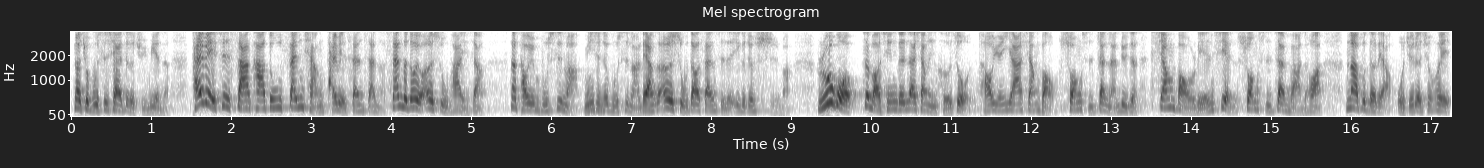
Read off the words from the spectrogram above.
那就不是现在这个局面了。台北是沙卡都三强，台北三三了，三个都有二十五趴以上。那桃园不是嘛？明显就不是嘛。两个二十五到三十的，一个就十嘛。如果郑宝清跟赖香伶合作，桃园压乡保，双十战蓝绿的乡保连线双十战法的话，那不得了。我觉得就会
